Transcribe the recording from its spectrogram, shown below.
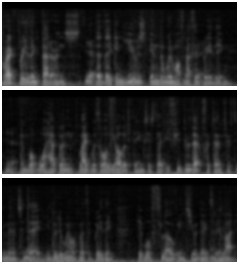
correct breathing patterns Yeah. that they can use in the Wim Hof method Okay. breathing. Yeah. And what will happen, like with all the other things, is that if you do that for 10, 15 minutes a Yeah. day, you do the Wim Hof method breathing, it will flow into your day-to-day Okay. life.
